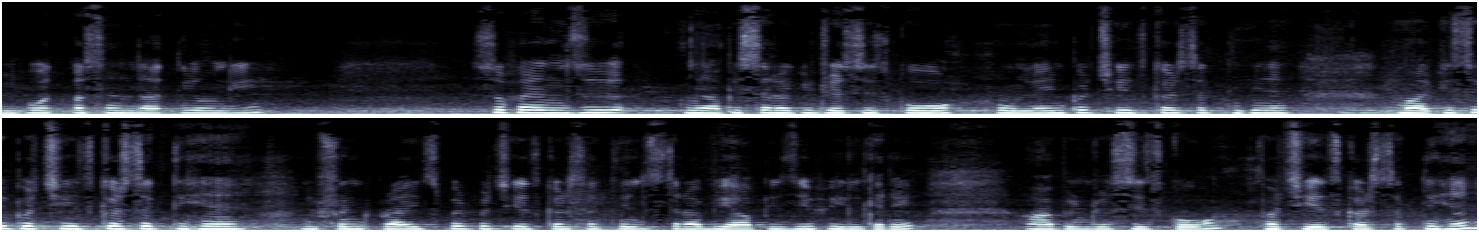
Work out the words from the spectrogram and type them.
भी बहुत पसंद आती होंगी। सो फ्रेंड्स आप इस तरह की ड्रेसेस को ऑनलाइन परचेज़ कर सकती हैं मार्केट से परचेज़ कर सकती हैं डिफरेंट प्राइस पर परचेज़ कर सकती हैं, जिस तरह भी आप इजी फील करें, आप इन ड्रेसेस को परचेज़ कर सकती हैं।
